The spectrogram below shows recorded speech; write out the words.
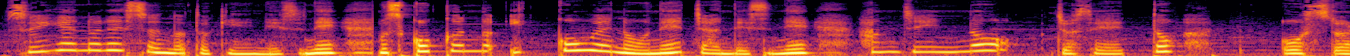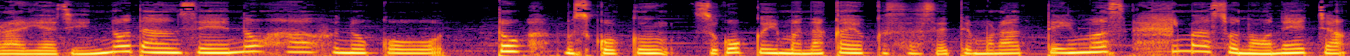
水泳のレッスンの時にですね、息子くんの1個上のお姉ちゃんですね、半人の女性とオーストラリア人の男性のハーフの子と息子くん、すごく今仲良くさせてもらっています。今そのお姉ちゃん、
